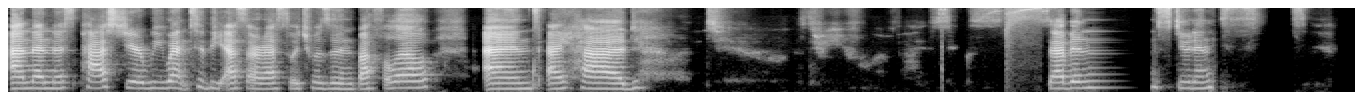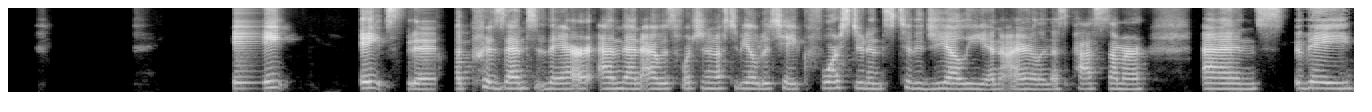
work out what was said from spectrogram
And then this past year, we went to the SRS, which was in Buffalo, and I had seven students, eight eight students present there and then i was fortunate enough to be able to take four students to the gle in ireland this past summer and they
